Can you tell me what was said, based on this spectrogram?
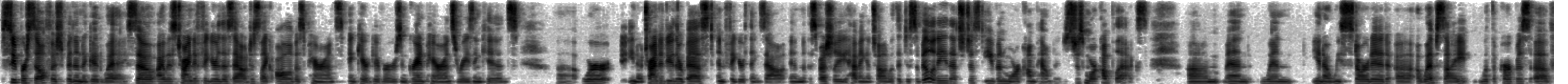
super selfish, but in a good way. So I was trying to figure this out, just like all of us parents and caregivers and grandparents raising kids uh, were, you know, trying to do their best and figure things out. And especially having a child with a disability, that's just even more compounded. It's just more complex. Um, and when you know we started a, a website with the purpose of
